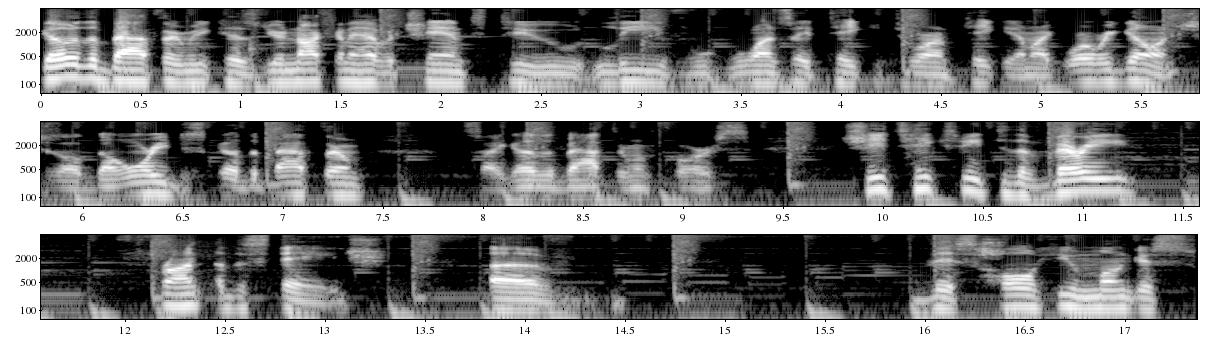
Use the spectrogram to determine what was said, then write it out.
go to the bathroom because you're not going to have a chance to leave once I take you to where I'm taking. you. I'm like, where are we going? She says, oh, don't worry, just go to the bathroom. So I go to the bathroom, of course. She takes me to the very front of the stage of this whole humongous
